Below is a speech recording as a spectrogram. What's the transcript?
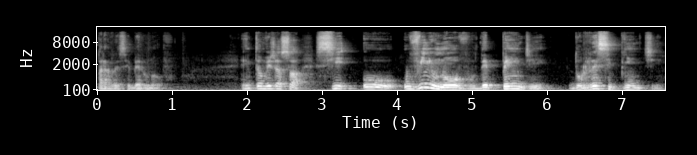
para receber o novo. Então veja só, se o, o vinho novo depende do recipiente,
